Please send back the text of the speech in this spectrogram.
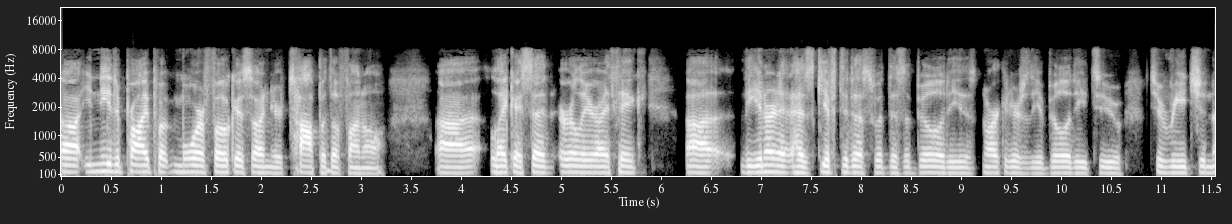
uh, you need to probably put more focus on your top of the funnel. Uh, like I said earlier, I think uh, the internet has gifted us with this ability, as marketers, the ability to to reach an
